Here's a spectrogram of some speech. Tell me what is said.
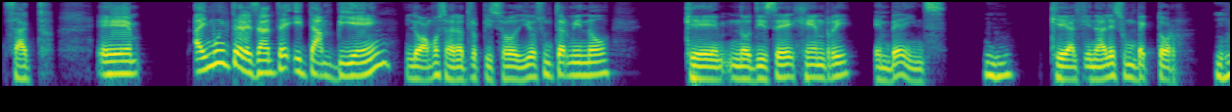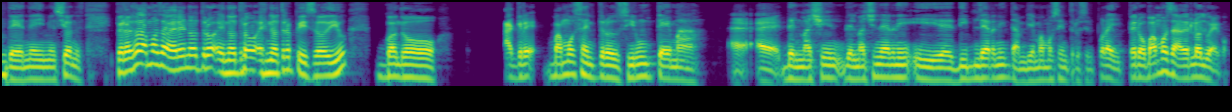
Exacto. Eh, hay muy interesante y también, y lo vamos a ver en otro episodio, es un término que nos dice Henry embeddings, que al final es un vector de n dimensiones. Pero eso lo vamos a ver en otro, en otro, en otro episodio cuando vamos a introducir un tema eh, eh, del, machine, del machine learning y de deep learning también vamos a introducir por ahí, pero vamos a verlo luego.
